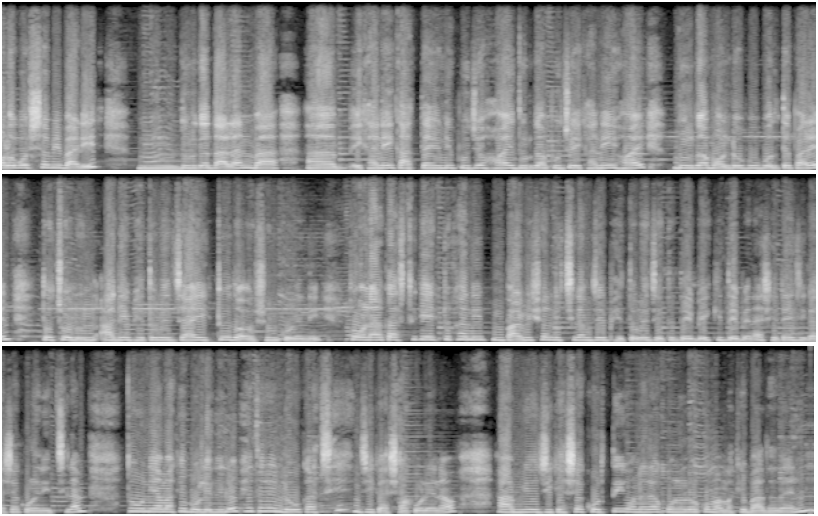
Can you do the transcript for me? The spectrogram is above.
বড় গোস্বামী বাড়ির দুর্গা দালান বা এখানেই কাত্যায়নী পুজো হয়, দুর্গা পুজো এখানেই হয়, দুর্গা মণ্ডপও বলতে পারেন। তো চলুন আগে ভেতরে যাই, একটু দর্শন করে নিই। তো ওনার কাছ থেকে একটুখানি পারমিশন নিচ্ছিলাম যে ভেতরে যেতে দেবে কি দেবে না, সেটাই জিজ্ঞাসা করে নিচ্ছিলাম। তো উনি আমাকে বলে দিল, ভেতরে লোক আছে, জিজ্ঞাসা করে নাও। আমিও জিজ্ঞাসা করতেই ওনারা কোনো রকম আমাকে বাধা দেননি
